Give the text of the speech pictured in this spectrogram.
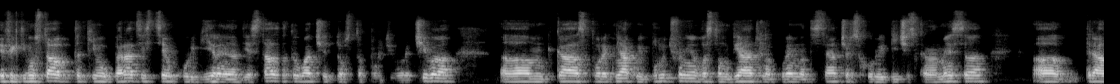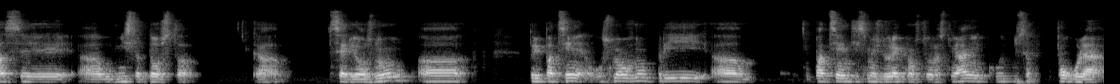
Ефективността от такива операции с цел коригиране на диастазата обаче е доста противоречива. А, така, според някои проучвания, възстановяването на коремната стена чрез хирургическа намеса а, трябва да се а, обмисля доста така, сериозно. А, при пациент, основно при а, пациенти с междуректното разстояние, които са по-голям,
